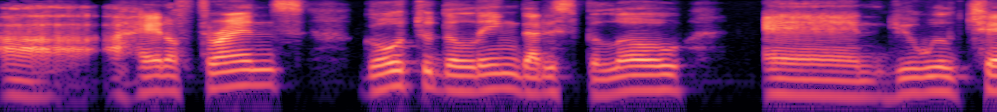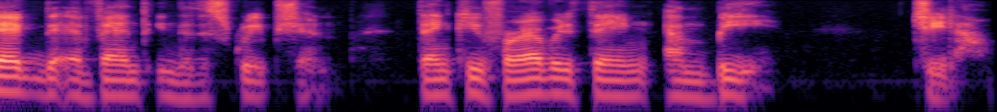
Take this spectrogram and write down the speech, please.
uh, ahead of trends, go to the link that is below and you will check the event in the description. Thank you for everything and be cheetah.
